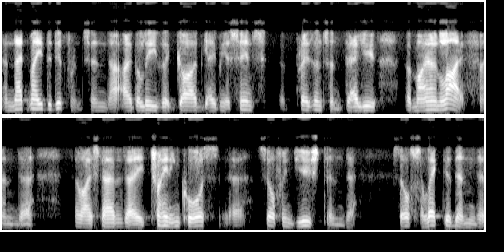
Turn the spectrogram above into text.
And that made the difference. And uh, I believe that God gave me a sense of presence and value of my own life. And uh, so I started a training course, uh, self-induced and uh, self-selected, and uh,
